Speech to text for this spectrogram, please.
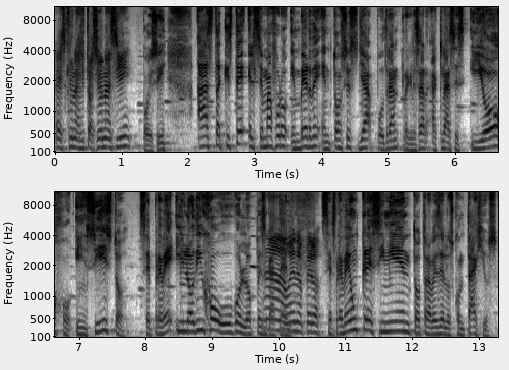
Es que una situación así. Pues sí. Hasta que esté el semáforo en verde, entonces ya podrán regresar a clases. Y ojo, insisto, se prevé, y lo dijo Hugo López Ah, Gatel, bueno, pero- se prevé un crecimiento a través de los contagios.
